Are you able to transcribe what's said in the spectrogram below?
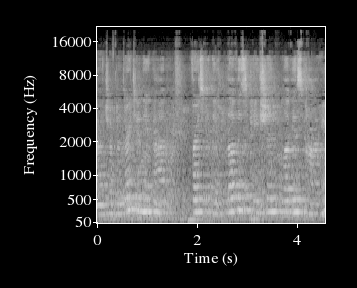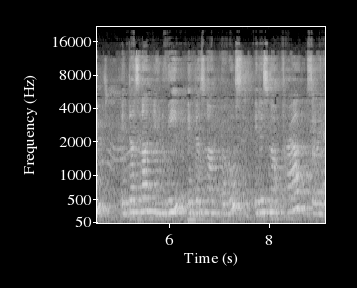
uh, chapter 13နဲ့က verse ဖြစ်တဲ့ love is patient love is kind It does not envy, it does not boast, it is not proud, so that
